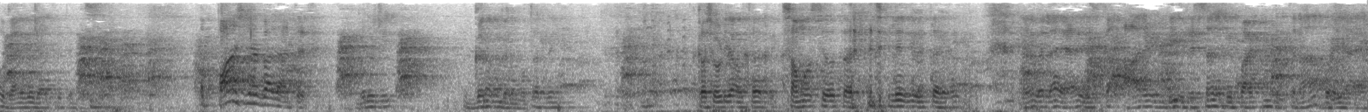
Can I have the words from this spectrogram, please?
वो गायब हो जाते थे। और पाँच मिनट बाद आते थे। गुरु जी, गरम गरम उतर रही कचौड़ियाँ उतर समोसे उतर रहे जलेबी उतर रही मैं बोला, यार, इसका R and D research department इतना बढ़िया है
